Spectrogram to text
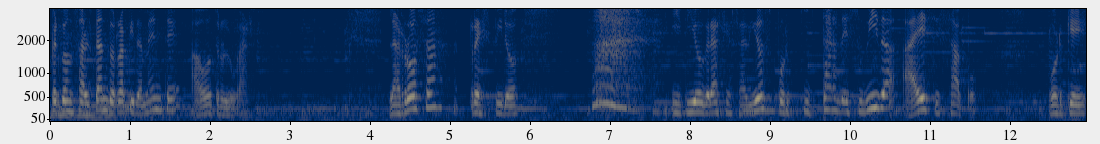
perdón, saltando rápidamente a otro lugar. La rosa respiró y dio gracias a Dios por quitar de su vida a ese sapo, porque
